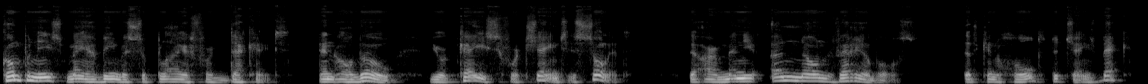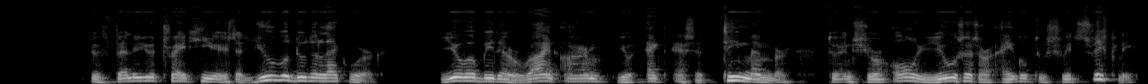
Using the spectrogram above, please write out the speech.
Companies may have been with suppliers for decades, and although your case for change is solid, there are many unknown variables that can hold the change back. The value trade here is that you will do the legwork. You will be the right arm. You act as a team member to ensure all users are able to switch swiftly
